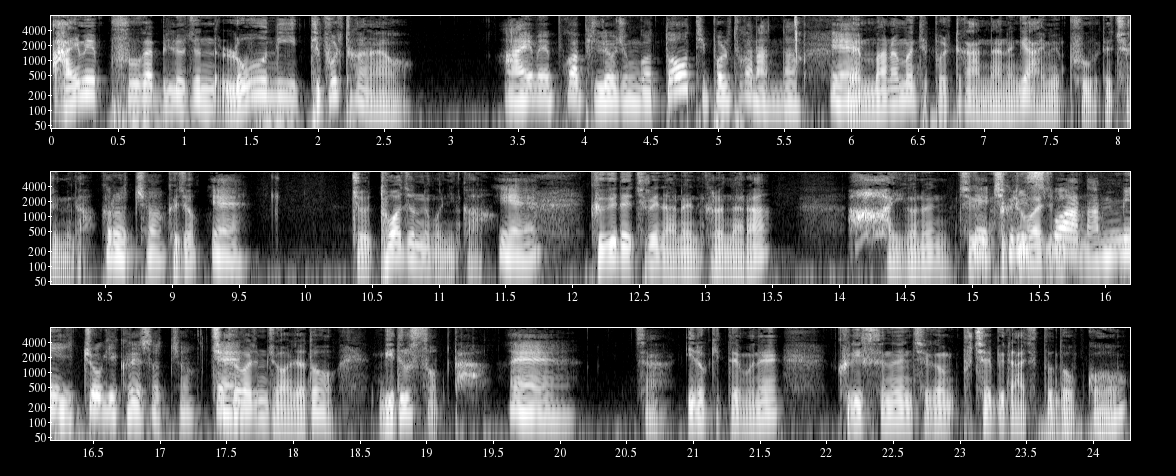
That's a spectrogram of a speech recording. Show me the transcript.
IMF가 빌려준 론이 디폴트가 나요. IMF가 빌려준 것도 디폴트가 난다. 예. 웬만하면 디폴트가 안 나는 게 IMF 대출입니다. 그렇죠. 그죠? 예. 저 도와주는 거니까. 예. 그게 대출이 나는 그런 나라. 아 이거는 지금 예, 지표가 좀 그리스와 남미 이쪽이 그랬었죠. 지표가 좀 좋아져도 믿을 수 없다. 예. 예. 자 이렇기 때문에 그리스는 지금 부채 비율이 아직도 높고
